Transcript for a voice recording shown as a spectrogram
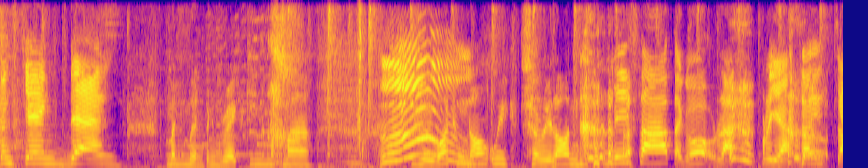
กางเกงแดง มันเหมือนเป็น breaking มาก ๆ หรือว่าถึงน้อง อุ้ยเชอริลอน ไม่ทราบแต่ก็รักเปรี้ยได้ใจ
